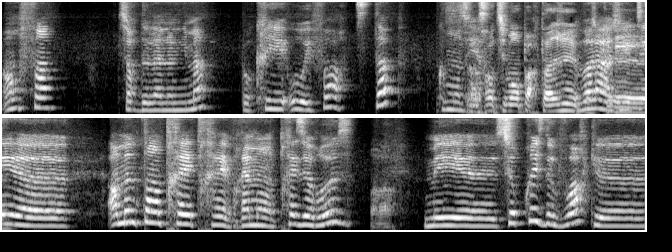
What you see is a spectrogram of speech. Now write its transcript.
enfin, sortent de l'anonymat pour crier haut et fort, stop, comment C'est un sentiment partagé. Voilà, que- été euh, en même temps très, très, vraiment très heureuse, Voilà. mais euh, surprise de voir que.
